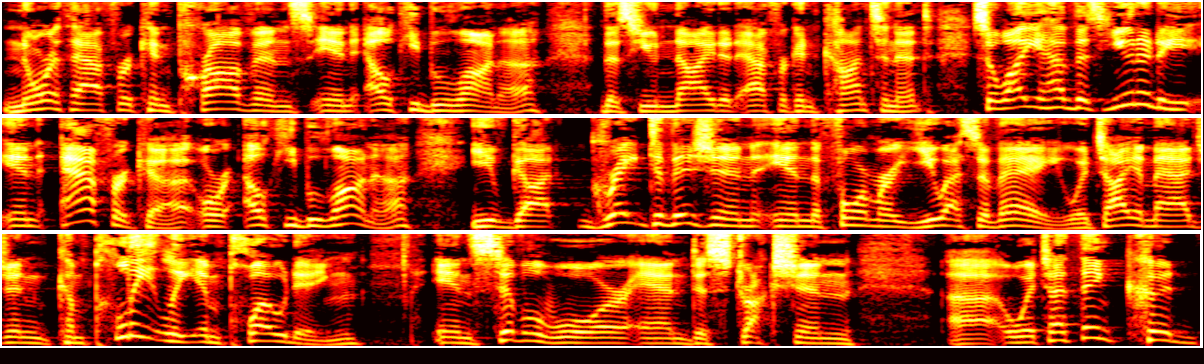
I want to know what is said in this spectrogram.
North African province in El Alkebulanna, this united African continent. So while you have this unity in Africa or El Alkebulanna, you've got great division in the former US of A, which I imagine completely imploding in civil war and destruction, uh, which I think could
